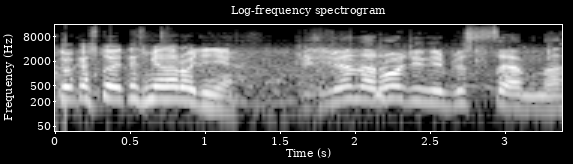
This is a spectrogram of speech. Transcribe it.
Сколько стоит измена родине? Измена родине бесценна.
